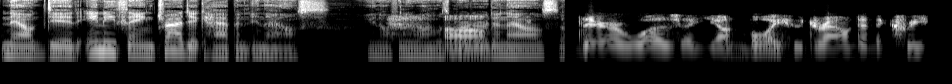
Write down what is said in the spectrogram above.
Now, did anything tragic happen in the house? You know, if anyone was murdered um, in the house? Or... There was a young boy who drowned in the creek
